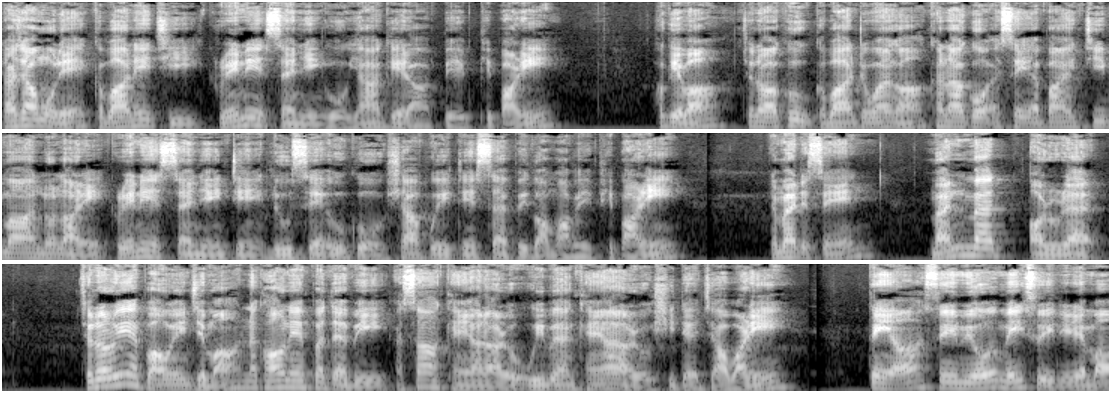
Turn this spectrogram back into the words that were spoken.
ဒါကြောင့်မို့လဲကဘာနဲ့ချီ green နဲ့စံချိန်ကိုရခဲ့တာပဲဖြစ်ပါတယ် ဟုတ်ကဲ့ပါကျွန်တော်အခုကဘာတဝမ်းကခန္ဓာကိုယ်အစိပ်အပိုင်းကြီးမားလွန်းလာတဲ့ green နဲ့စံချိန်တင်လူ10ဦးကိုရှာဖွေတင်ဆက်ပေးသွားမှာပဲဖြစ်ပါတယ်နံပါတ်10 manmat aurorat ကျွန်တော်တို့ရဲ့ပတ်ဝန်းကျင်မှာနှာခေါင်းနဲ့ပတ်သက်ပြီးအစခံရတာတို့ဝေဖန်ခံရတာတို့ရှိတတ်ကြပါတယ်။တင်ဟာဆွေမျိုးမိတ်ဆွေတွေထဲမှာ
